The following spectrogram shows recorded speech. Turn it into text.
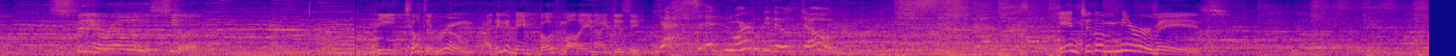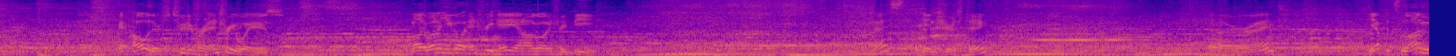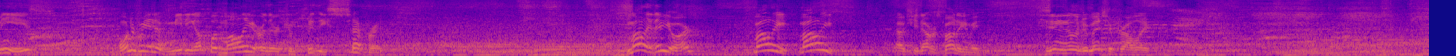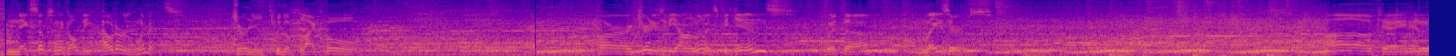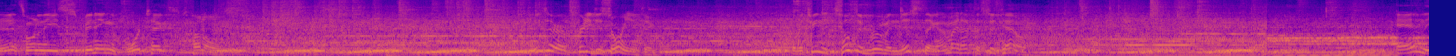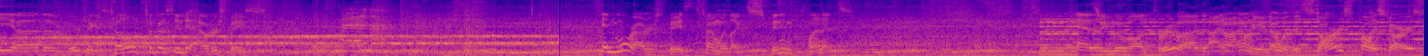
spinning around on the ceiling. The tilted room, I think it made both Molly and I dizzy. Yes, and normally those don't. Into the mirror maze. Oh, there's two different entryways. Molly, why don't you go entry A and I'll go entry B? That's interesting. All right. Yep, it's a lot of me's. I wonder if we end up meeting up with Molly or they're completely separate. Molly, there you are. Molly, Molly. Oh, she's not responding to me. She's in another dimension, probably. Next up, something called the Outer Limits. Journey through the black hole. Our journey to the Outer Limits begins with uh, lasers. Ah, okay, and then it's one of these spinning vortex tunnels. These are pretty disorienting. But between the tilted room and this thing, I might have to sit down. And the uh, the vortex tunnel took us into outer space. In more outer space, this time with like spinning planets. As we move on through, uh, I don't I don't even know what this stars, probably stars.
